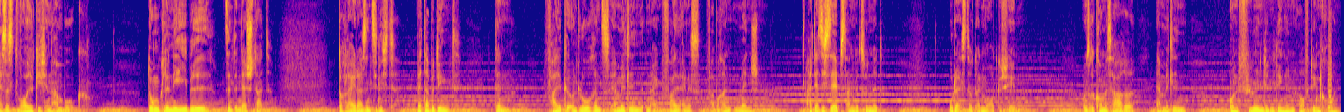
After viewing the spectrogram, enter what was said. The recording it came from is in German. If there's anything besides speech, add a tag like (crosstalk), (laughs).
Es ist wolkig in Hamburg. Dunkle Nebel sind in der Stadt. Doch leider sind sie nicht wetterbedingt, denn Falke und Lorenz ermitteln in einem Fall eines verbrannten Menschen. Hat er sich selbst angezündet? Oder ist dort ein Mord geschehen? Unsere Kommissare ermitteln und fühlen den Dingen auf den Grund.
